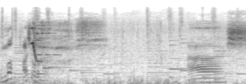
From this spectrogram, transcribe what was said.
금방 다시 오라 아씨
